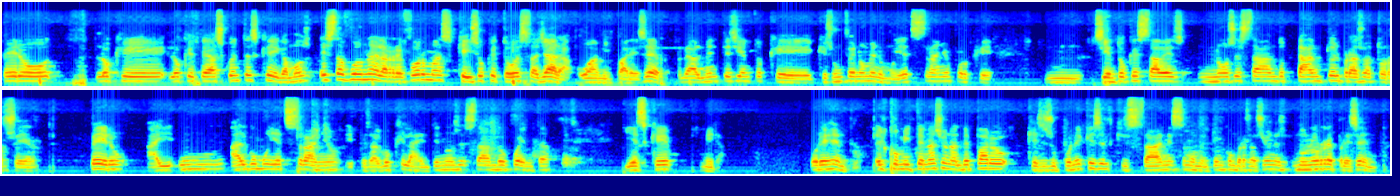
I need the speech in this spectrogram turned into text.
Pero lo que, lo que te das cuenta es que, digamos, esta fue una de las reformas que hizo que todo estallara, o a mi parecer, realmente siento que, que es un fenómeno muy extraño porque mm, siento que esta vez no se está dando tanto el brazo a torcer, pero hay un, algo muy extraño y pues algo que la gente no se está dando cuenta, y es que, mira, por ejemplo, el Comité Nacional de Paro, que se supone que es el que está en este momento en conversaciones, no nos representa.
